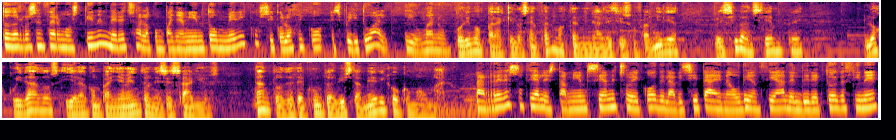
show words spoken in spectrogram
todos los enfermos tienen derecho al acompañamiento médico, psicológico, espiritual y humano. Oremos para que los enfermos terminales y sus familias reciban siempre los cuidados y el acompañamiento necesarios, tanto desde el punto de vista médico como humano. Las redes sociales también se han hecho eco de la visita en audiencia del director de cine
